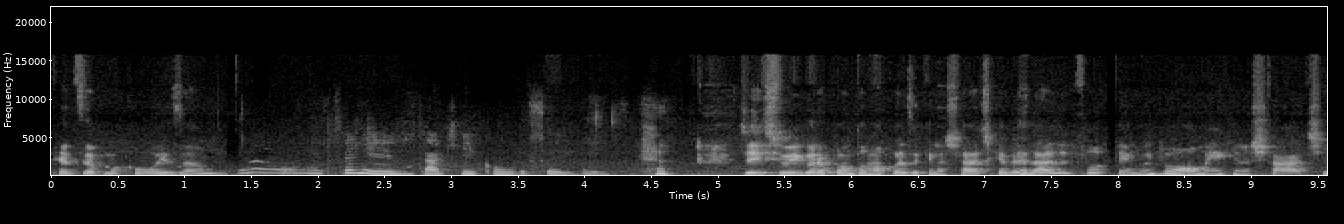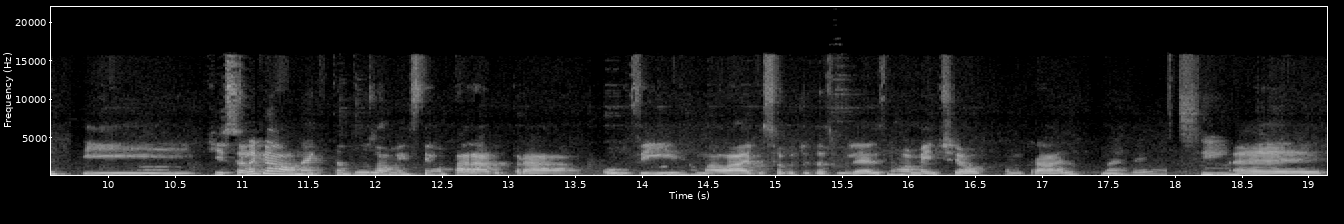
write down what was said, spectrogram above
quer dizer alguma coisa? Não, muito feliz de estar aqui com você. Gente, o Igor apontou uma coisa aqui no chat que é verdade. Ele falou que tem muito homem aqui no chat e que isso é legal, né? Que tantos homens tenham parado para ouvir uma live sobre o Dia das Mulheres. Normalmente é o contrário, né? É verdade. Sim. É,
